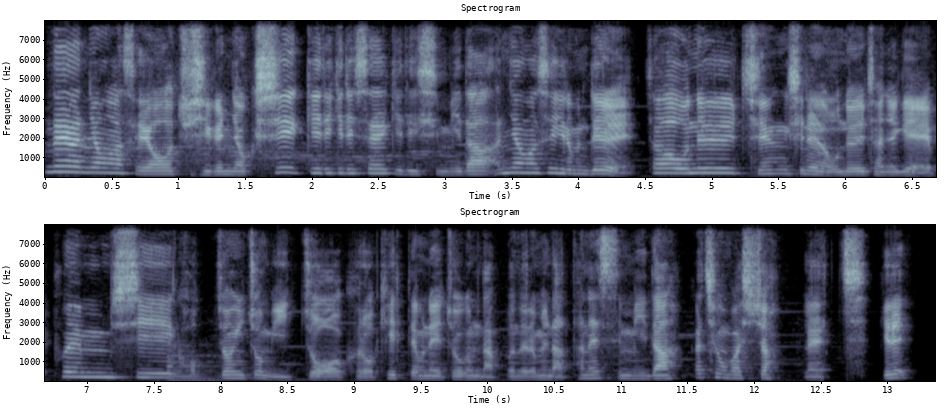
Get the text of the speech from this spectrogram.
네, 안녕하세요. 주식은 역시 끼리끼리세 끼리씨입니다. 안녕하세요, 여러분들. 자, 오늘 증시는 오늘 저녁에 FMC 걱정이 좀 있죠. 그렇기 때문에 조금 나쁜 흐름을 나타냈습니다. 같이 한번 보시죠. 렛츠 기릿.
